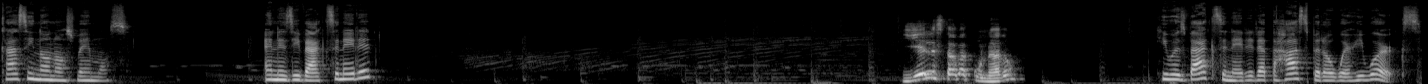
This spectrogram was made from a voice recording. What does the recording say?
Casi no nos vemos. And is he vaccinated? ¿Y él está vacunado? He was vaccinated at the hospital where he works.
